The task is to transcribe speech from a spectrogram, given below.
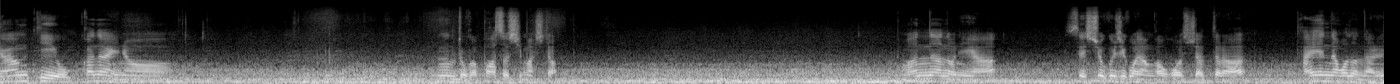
ヤンキーおっかないな。なんとかパスしました。あんなのにや接触事故なんか起こしちゃったら大変なことになるう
